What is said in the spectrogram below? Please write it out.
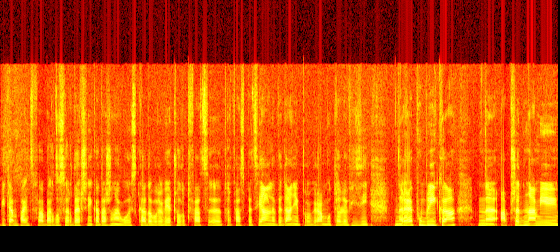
Witam Państwa bardzo serdecznie. Katarzyna Głyska, dobry wieczór. Trwa, trwa, specjalne wydanie programu telewizji Republika, a przed nami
